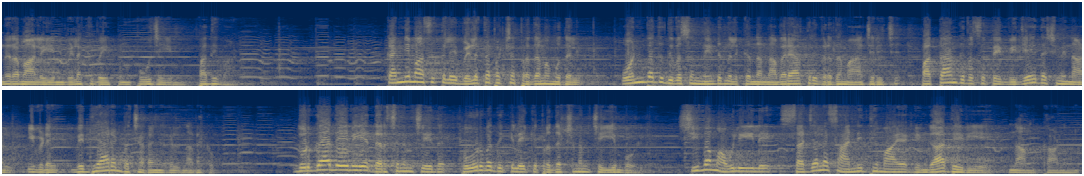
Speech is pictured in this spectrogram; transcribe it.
നിറമാലയും വിളക്കുവയ്പും പൂജയും പതിവാണ്. കന്നിമാസത്തിലെ വെളുത്തപക്ഷ പ്രഥമ മുതൽ ഒൻപത് ദിവസം നീണ്ടു നിൽക്കുന്ന നവരാത്രി വ്രതം ആചരിച്ച് പത്താം ദിവസത്തെ വിജയദശമി നാൾ ഇവിടെ വിദ്യാരംഭ ചടങ്ങുകൾ നടക്കും. ദുർഗാദേവിയെ ദർശനം ചെയ്ത് പൂർവദിക്കിലേക്ക് പ്രദക്ഷിണം ചെയ്യുമ്പോൾ ശിവമൗലിയിലെ സജല സാന്നിധ്യമായ ഗംഗാദേവിയെ നാം കാണുന്നു.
